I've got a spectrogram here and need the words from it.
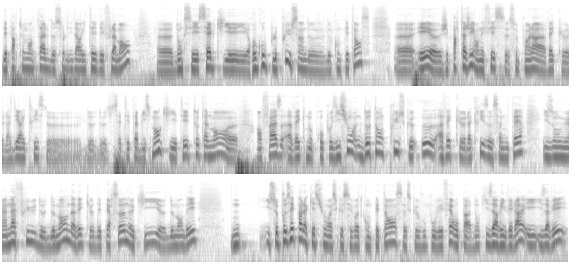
départementale de solidarité des Flamands euh, donc c'est celle qui regroupe le plus hein, de, compétences. Et j'ai partagé en effet ce, point-là avec la directrice de, cet établissement qui était totalement en phase avec nos propositions, d'autant plus que eux, avec la crise sanitaire, ils ont eu un afflux de demandes avec des personnes qui demandaient ils se posaient pas la question est-ce que c'est votre compétence, est-ce que vous pouvez faire ou pas? Donc ils arrivaient là et ils avaient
